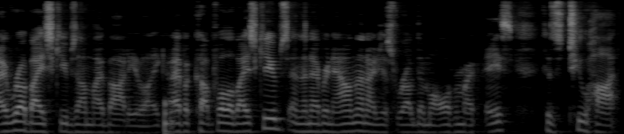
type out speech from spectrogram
I rub ice cubes on my body like I have a cup full of ice cubes and then every now and then I just rub them all over my face because it's too hot.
